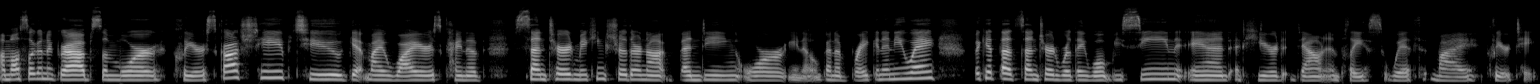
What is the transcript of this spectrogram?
I'm also going to grab some more clear scotch tape to get my wires kind of centered, making sure they're not bending or, you know, going to break in any way, but get that centered where they won't be seen and adhered down in place with my clear tape.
